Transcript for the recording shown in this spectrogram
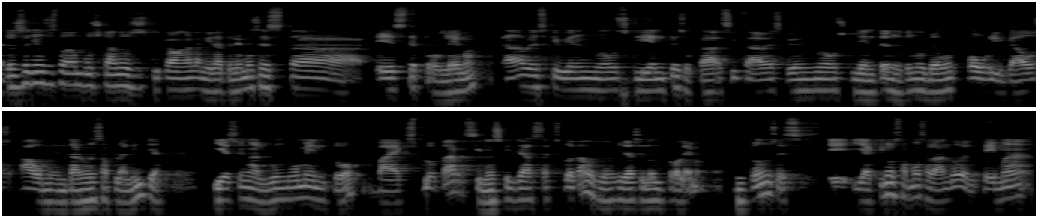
Entonces ellos estaban buscando, nos explicaban a la mira, tenemos esta, este problema. Cada vez que vienen nuevos clientes o casi cada vez que vienen nuevos clientes, nosotros nos vemos obligados a aumentar nuestra planilla. Y eso en algún momento va a explotar, si no es que ya está explotando, sino que ya siendo un problema. Entonces, eh, y aquí no estamos hablando del tema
